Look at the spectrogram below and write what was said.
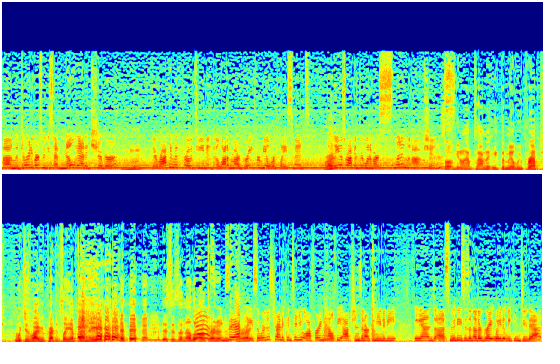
Uh, majority of our smoothies have no added sugar. Mm-hmm. They're rocking with protein. A lot of them are great for meal replacement. Right. Leah's rocking through one of our slim options. So if you don't have time to eat the meal we prepped, which is why we prepped it so you have time to eat, this is another yes, alternative. exactly. correct? So we're just trying to continue offering healthy options in our community, and uh, smoothies is another great way that we can do that.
